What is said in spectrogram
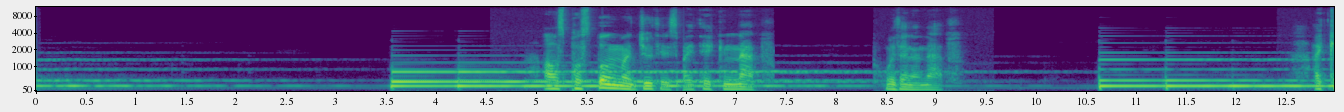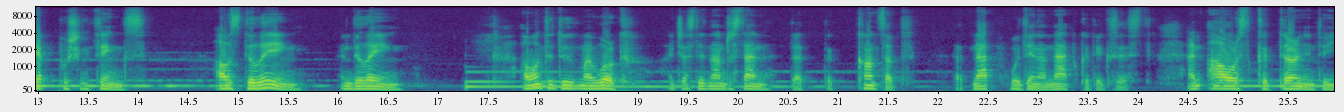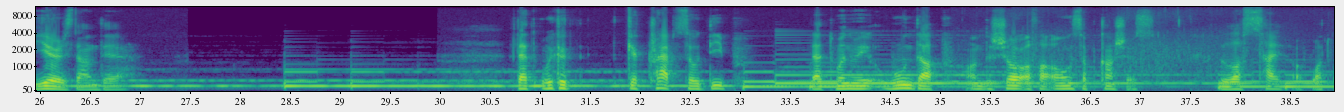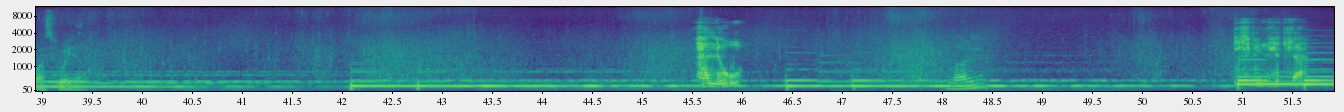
I was postponing my duties by taking nap within a nap. I kept pushing things. I was delaying and delaying. I wanted to do my work. I just didn't understand that the concept that nap within a nap could exist and hours could turn into years down there. That we could get trapped so deep that when we wound up on the shore of our own subconscious, we lost sight of what was real. Hallo, Who are you? ich bin Hitler.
